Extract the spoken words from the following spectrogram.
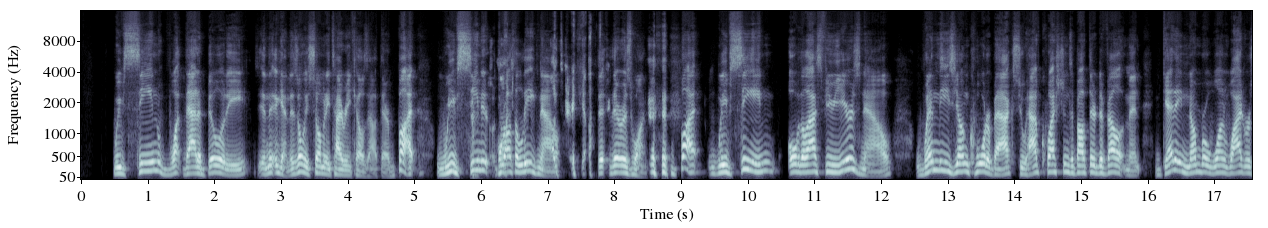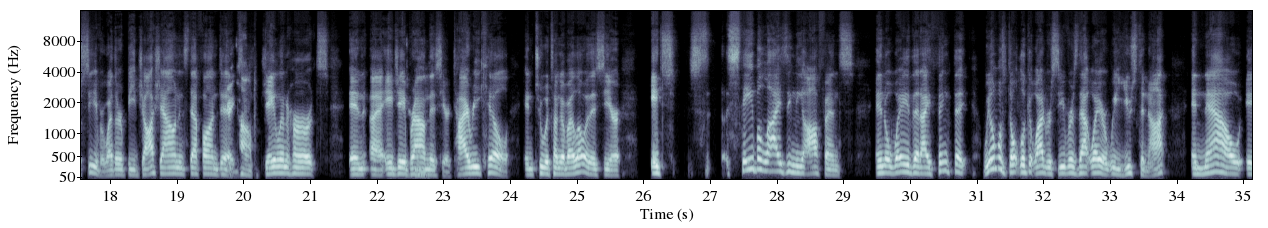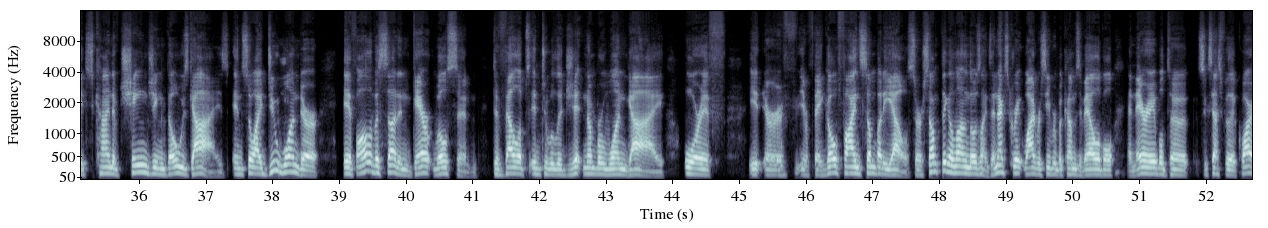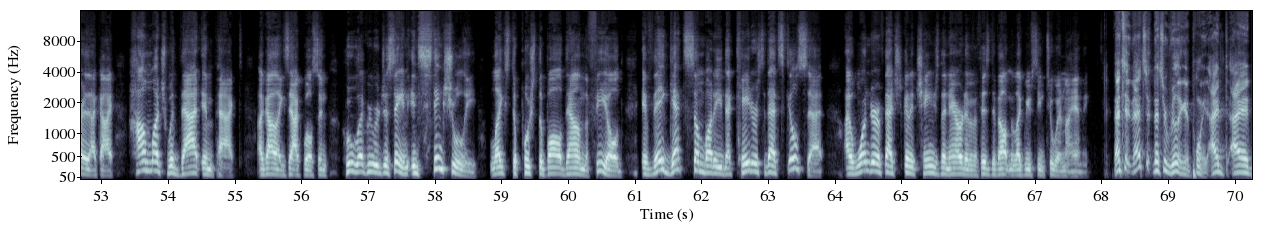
We've seen what that ability, and again, there's only so many Tyreek Hills out there, but We've seen it throughout the league now. Oh, there is one. but we've seen over the last few years now when these young quarterbacks who have questions about their development get a number one wide receiver, whether it be Josh Allen and Stefon Diggs, Jalen Hurts and uh, AJ Brown this year, Tyreek Hill and Tua Tagovailoa this year, it's s- stabilizing the offense in a way that I think that we almost don't look at wide receivers that way, or we used to not. And now it's kind of changing those guys. And so I do wonder if all of a sudden Garrett Wilson develops into a legit number one guy, or if it, or if, if they go find somebody else or something along those lines, the next great wide receiver becomes available and they're able to successfully acquire that guy. How much would that impact a guy like Zach Wilson, who, like we were just saying, instinctually likes to push the ball down the field? If they get somebody that caters to that skill set, I wonder if that's going to change the narrative of his development, like we've seen too in Miami. That's it. That's that's a really good point. I I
